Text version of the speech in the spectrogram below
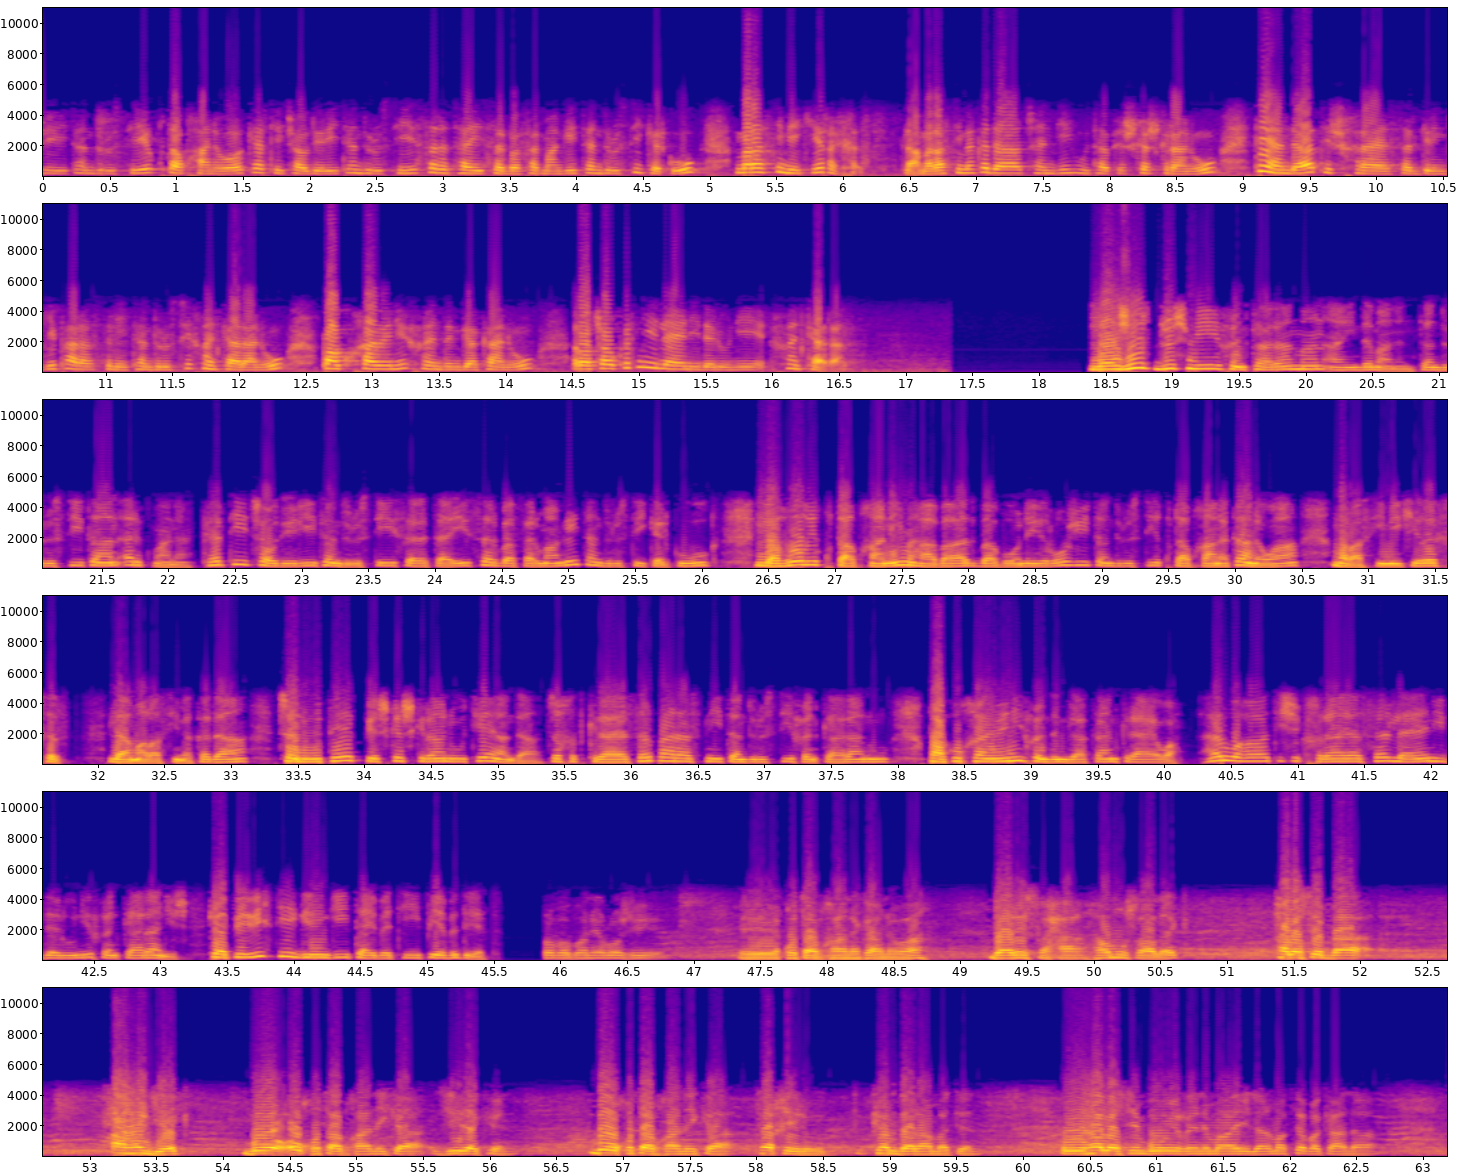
ڕۆژی تەندروستی قوتابخانەوە کەرتی چاودێری تەندروستی سەرەتایی سەر بە فەرمانگەی تەندروستی کەرکوک مەراسیمێکی ڕێکخست لە مەراسیمەکەدا چەندین وتە پێشکەشکران و تێیاندا تیشکخرایە سەر گرنگی پاراستنی تەندروستی خوێندکاران و پاکوخاوێنی خوێندنگەکان و ڕەچاوکردنی لایەنی دەروونی خوێندکاران. لە ژێر دروشمی، خوێندکارانمان ئایندەمانن، تەندروستیتان ئەرکمانە، کەرتی چاودێریی تەندروستیی سەرەتایی سەر بە فەرمانگەی تەندروستی کەرکووک لە هۆڵی قوتابخانەی مەهاباد بە بۆنەی ڕۆژی تەندروستی قوتابخانەکانەوە مەراسیمێکی ڕێکخست، لە مەراسیمەکەدا چەند وتەیەک پێشکەش کران و تێیاندا جەخت کرایە سەر پاراستنی تەندروستی خوێندکاران و پاکوخاوێنی خوێندنگاکان کرایەوە. هەروەها تیشک خرایە سەر لایەنی دەروونی خوێندکارانیش کە پێویستی گرنگی تایبەتی پێ بدرێت. ڕۆ بە بۆنەی ڕۆژی قوتابخانەکانەوە دارەی سەحا هەموو ساڵێک هەڵەسێ بە ئاهەنگێک بۆ ئەو قوتابخانی کە زیرەکن بۆ قوتابخانی کە فەقیر و کەم دەرامەتن و هەڵەسین بۆی ڕێنمایی لە مەکتتەبەکانە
